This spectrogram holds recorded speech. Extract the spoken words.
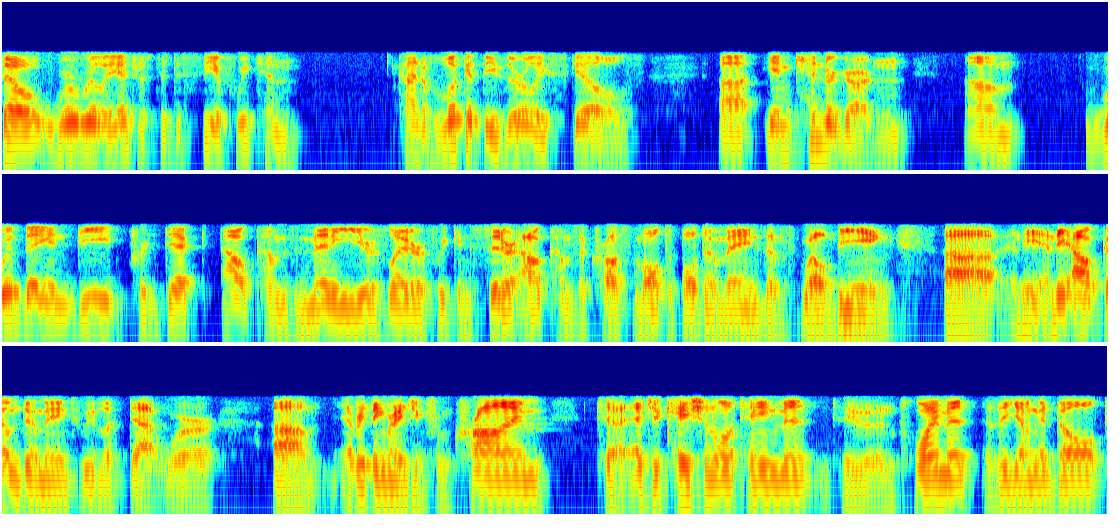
so we're really interested to see if we can kind of look at these early skills uh, in kindergarten um, would they indeed predict outcomes many years later if we consider outcomes across multiple domains of well-being? Uh, and the and the outcome domains we looked at were um, everything ranging from crime to educational attainment to employment as a young adult,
